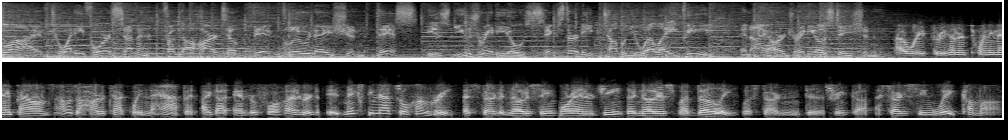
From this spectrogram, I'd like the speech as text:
live 24 7 from the heart of Big Blue Nation. This is News Radio 630 WLAP, an iHeart radio station. I weighed 329 pounds. I was a heart attack waiting to happen. I got Andro 400. It makes me not so hungry. I started noticing more energy. I noticed my belly was starting to shrink up. I started seeing weight come off.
